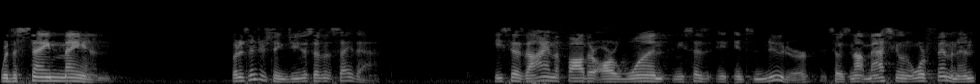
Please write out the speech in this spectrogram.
We're the same man. But it's interesting, Jesus doesn't say that. He says, I and the Father are one, and he says it's neuter, so it's not masculine or feminine.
